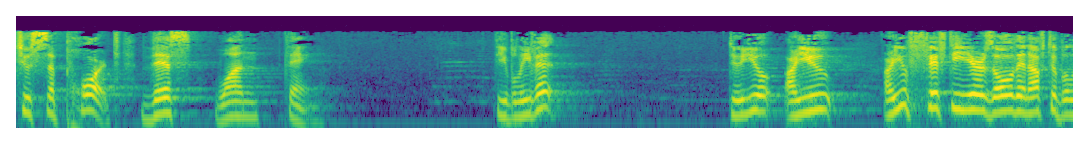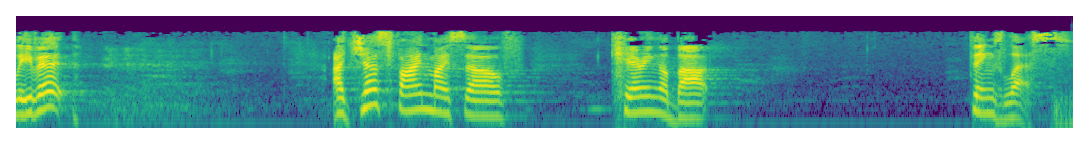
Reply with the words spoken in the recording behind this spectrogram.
to support this one thing. Do you believe it? Do you, are you, are you 50 years old enough to believe it? I just find myself caring about things less.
